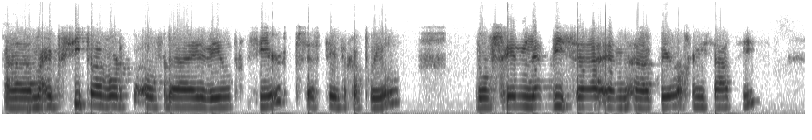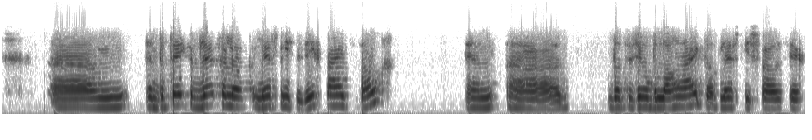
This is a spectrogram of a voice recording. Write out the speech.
Maar in principe wordt het over de hele wereld gevierd op 26 april. Door verschillende lesbische en queer organisaties. Um, het betekent letterlijk lesbische zichtbaarheidsdag. En dat is heel belangrijk dat lesbische vrouwen zich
